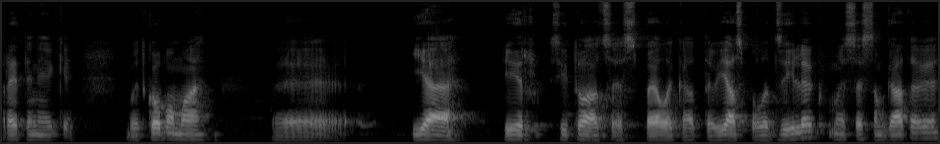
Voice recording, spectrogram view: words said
pretinieki, bet kopumā, e, ja ir situācija spēle, kā tev jāspēlē dziļāk, mēs esam gatavi.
